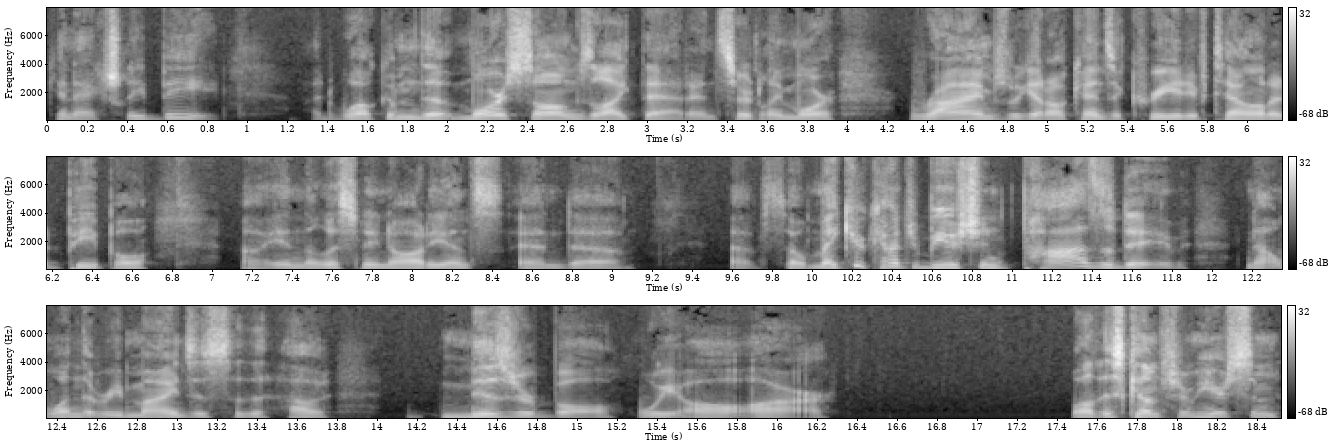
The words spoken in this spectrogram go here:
can actually be. I'd welcome the more songs like that and certainly more rhymes. We got all kinds of creative, talented people uh, in the listening audience. And uh, uh, so make your contribution positive, not one that reminds us of the, how miserable we all are. Well, this comes from here's some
